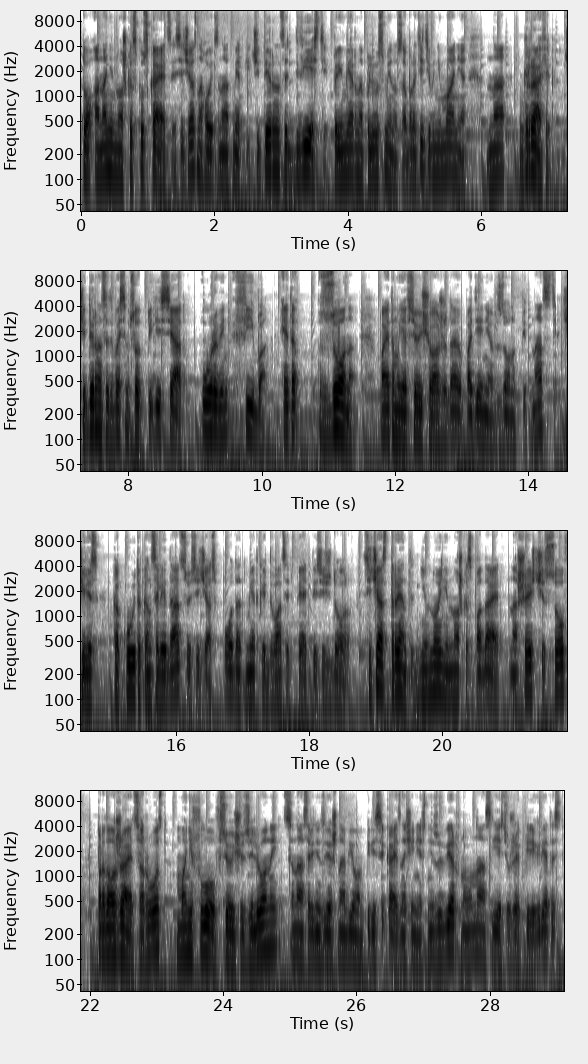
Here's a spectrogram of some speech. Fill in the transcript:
то она немножко спускается и сейчас находится на отметке 14200, примерно плюс-минус. Обратите внимание на график 14850, уровень FIBA. Это зона. Поэтому я все еще ожидаю падения в зону 15 через какую-то консолидацию сейчас под отметкой 25 тысяч долларов. Сейчас тренд дневной немножко спадает. На 6 часов продолжается рост. Манифлоу все еще зеленый. Цена средневзвешенным объемом пересекает значение снизу вверх, но у нас есть уже перегретость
